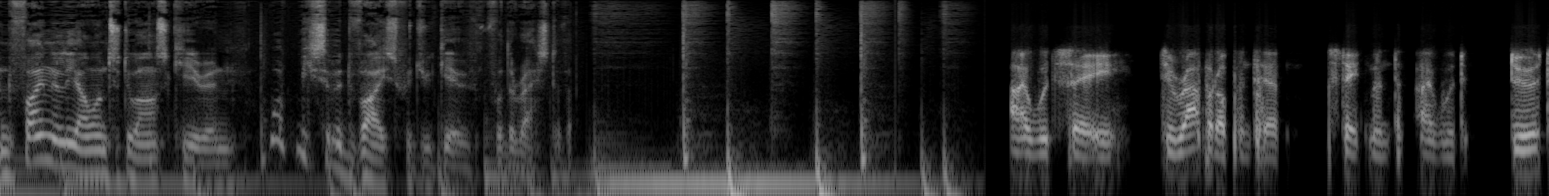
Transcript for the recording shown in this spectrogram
And finally, I wanted to ask Kieran, what piece of advice would you give for the rest of us? I would say, to wrap it up into a statement, I would do it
